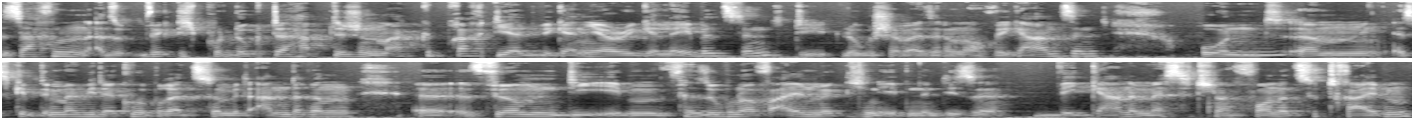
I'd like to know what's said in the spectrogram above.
Sachen, also wirklich Produkte haptisch in den Markt gebracht, die halt Veganuary gelabelt sind, die logischerweise dann auch vegan sind und mhm. ähm, es gibt immer wieder Kooperationen mit anderen äh, Firmen, die eben versuchen auf allen möglichen Ebenen diese vegane Message nach vorne zu treiben.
